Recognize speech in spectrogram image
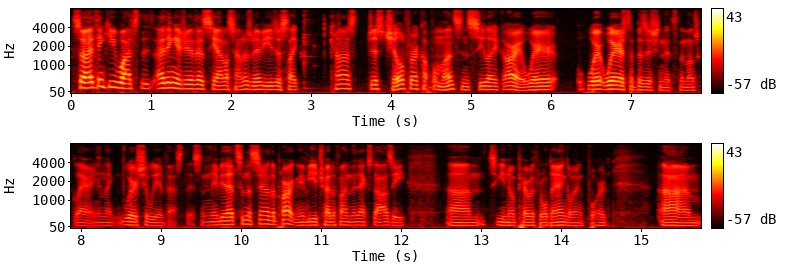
So I think you watch the. I think if you're the Seattle Sounders, maybe you just like kind of just chill for a couple months and see like, all right, where. Where where's the position that's the most glaring, and like where should we invest this? And maybe that's in the center of the park. Maybe you try to find the next Ozzy, um, to you know pair with Roldan going forward. Um,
